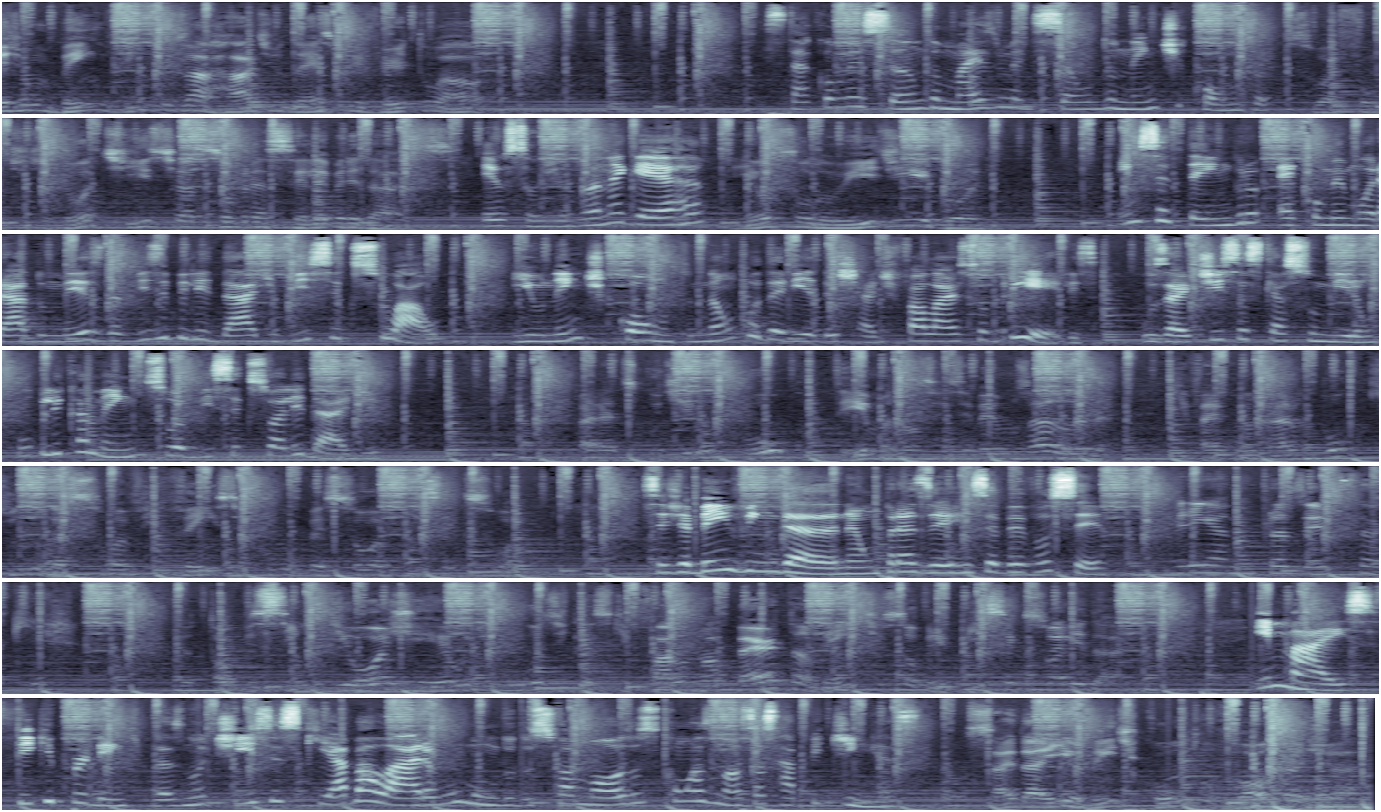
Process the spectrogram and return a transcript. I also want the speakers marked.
Speaker 1: Sejam bem-vindos à Rádio Nesp Virtual,
Speaker 2: Está começando mais uma edição do Nem Te Conto.
Speaker 1: sua fonte de notícias sobre as celebridades.
Speaker 2: Eu sou Giovana Guerra.
Speaker 1: E eu sou Luigi Rigoni.
Speaker 2: Em setembro é comemorado o mês da visibilidade bissexual. E o Nem Te Conto não poderia deixar de falar sobre eles, os artistas que assumiram publicamente sua bissexualidade.
Speaker 1: Para discutir um pouco o tema, nós recebemos a Ana, vai contar um pouquinho da sua vivência como pessoa bissexual.
Speaker 2: Seja bem-vinda, Ana. É um prazer receber você.
Speaker 3: Obrigada, é um prazer estar aqui.
Speaker 1: E o top 5 de hoje reúne músicas que falam abertamente sobre bissexualidade.
Speaker 2: E mais, fique por dentro das notícias que abalaram o mundo dos famosos com as nossas rapidinhas.
Speaker 1: Não sai daí, eu nem te conto, volta já.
